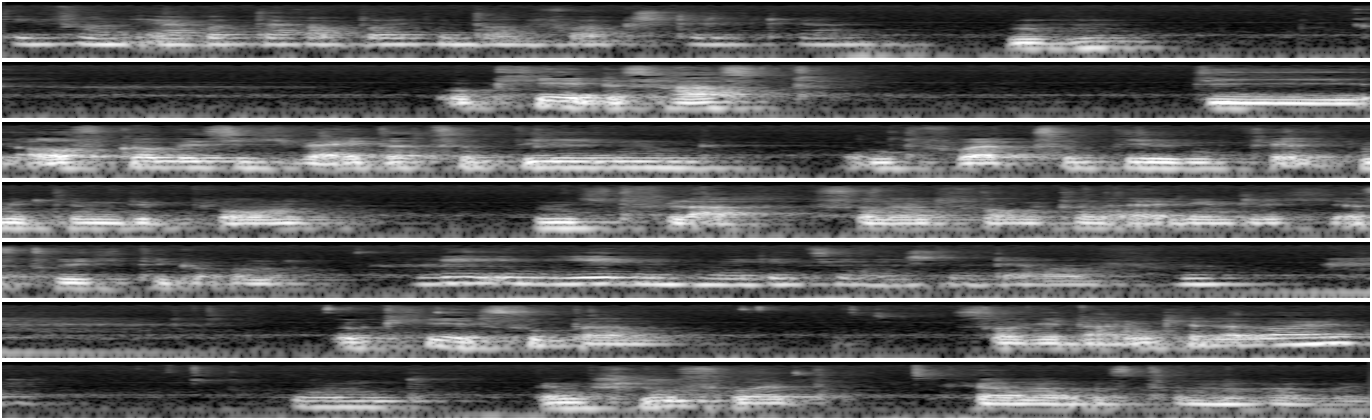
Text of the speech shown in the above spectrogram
die von Ergotherapeuten dann vorgestellt werden. Mhm. Okay, das heißt, die Aufgabe, sich weiterzubilden und fortzubilden, fällt mit dem Diplom nicht flach, sondern fängt dann eigentlich erst richtig an. Wie in jedem medizinischen Beruf. Hm? Okay, super. Sage danke dabei und beim Schlusswort hören wir uns dann noch einmal.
